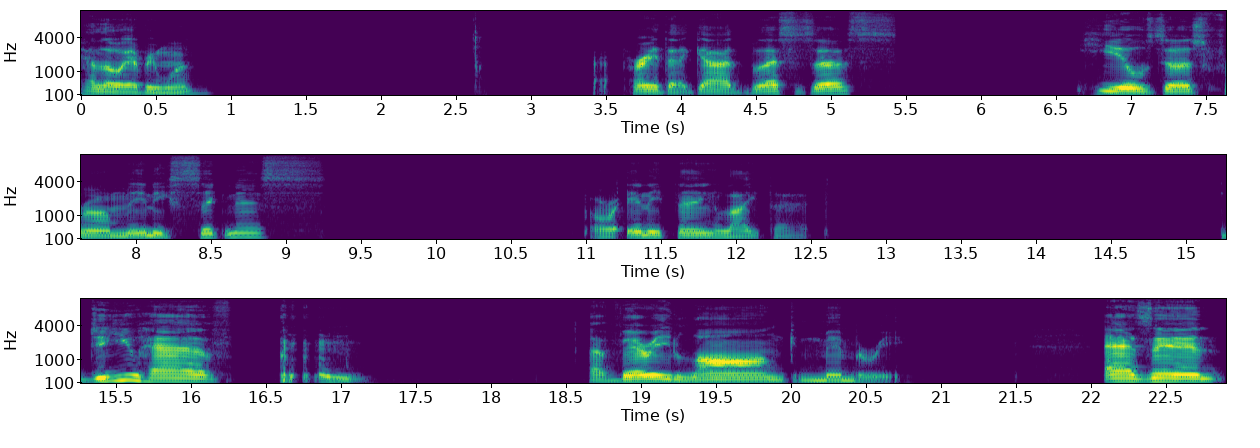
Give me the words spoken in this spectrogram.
Hello, everyone. I pray that God blesses us, heals us from any sickness or anything like that. Do you have a very long memory? As in,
